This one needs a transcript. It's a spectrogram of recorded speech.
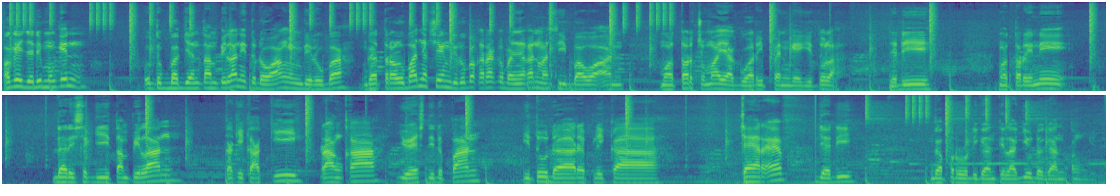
Oke jadi mungkin untuk bagian tampilan itu doang yang dirubah. Nggak terlalu banyak sih yang dirubah karena kebanyakan masih bawaan motor cuma ya gua repaint kayak gitulah. Jadi motor ini dari segi tampilan kaki-kaki rangka US di depan itu udah replika CRF jadi nggak perlu diganti lagi udah ganteng gitu.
